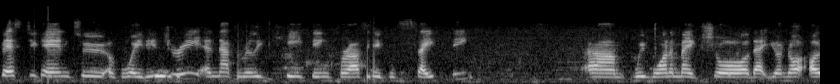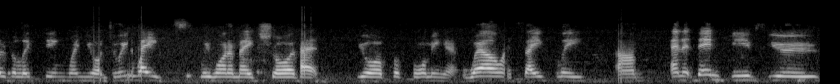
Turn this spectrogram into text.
best you can to avoid injury, and that's a really key thing for us, people's safety. Um, we want to make sure that you're not overlifting when you're doing weights. We want to make sure that you're performing it well and safely. Um, and it then gives you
